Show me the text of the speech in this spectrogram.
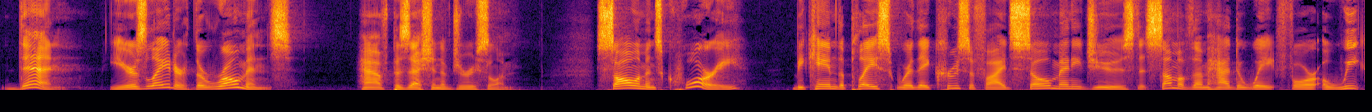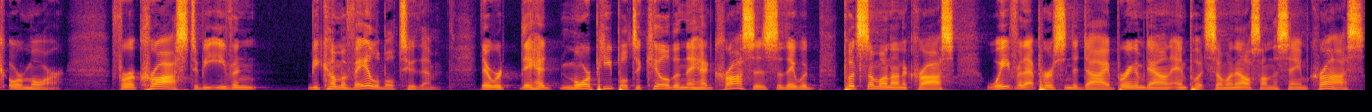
Then, years later, the Romans have possession of Jerusalem. Solomon's quarry became the place where they crucified so many Jews that some of them had to wait for a week or more for a cross to be even become available to them. There were they had more people to kill than they had crosses, so they would put someone on a cross, wait for that person to die, bring them down and put someone else on the same cross.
